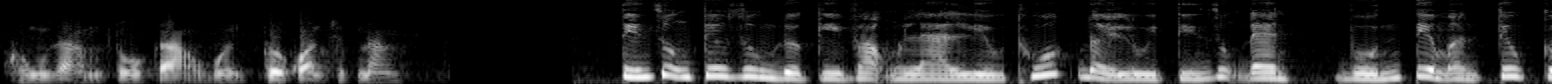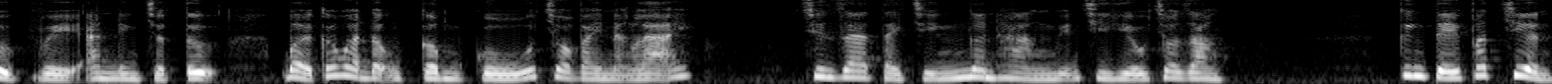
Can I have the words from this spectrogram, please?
không dám tố cáo với cơ quan chức năng. Tín dụng tiêu dùng được kỳ vọng là liều thuốc đẩy lùi tín dụng đen, vốn tiềm ẩn tiêu cực về an ninh trật tự bởi các hoạt động cầm cố cho vay nặng lãi. Chuyên gia tài chính ngân hàng Nguyễn Trí Hiếu cho rằng, kinh tế phát triển,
